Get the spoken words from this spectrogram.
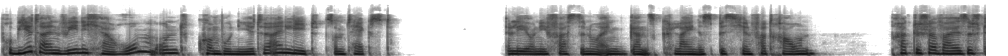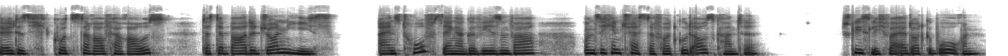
probierte ein wenig herum und komponierte ein Lied zum Text. Leonie fasste nur ein ganz kleines bisschen Vertrauen. Praktischerweise stellte sich kurz darauf heraus, dass der Barde John hieß, einst Hofsänger gewesen war und sich in Chesterford gut auskannte. Schließlich war er dort geboren.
